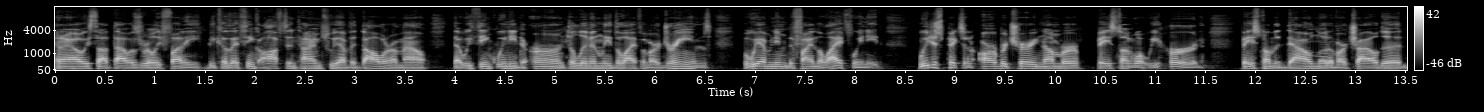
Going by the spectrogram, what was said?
And I always thought that was really funny because I think oftentimes we have a dollar amount that we think we need to earn to live and lead the life of our dreams, but we haven't even defined the life we need. We just picked an arbitrary number based on what we heard, based on the download of our childhood,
